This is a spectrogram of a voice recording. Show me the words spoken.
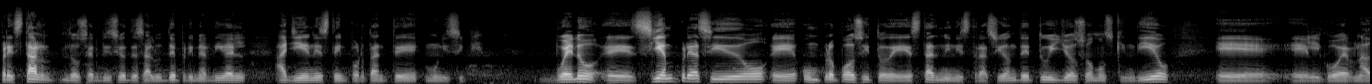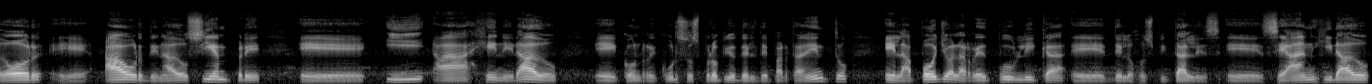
prestar los servicios de salud de primer nivel allí en este importante municipio. Bueno, siempre ha sido un propósito de esta administración de tú y yo somos Quindío, eh, el gobernador eh, ha ordenado siempre eh, y ha generado con recursos propios del departamento el apoyo a la red pública de los hospitales. se han girado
